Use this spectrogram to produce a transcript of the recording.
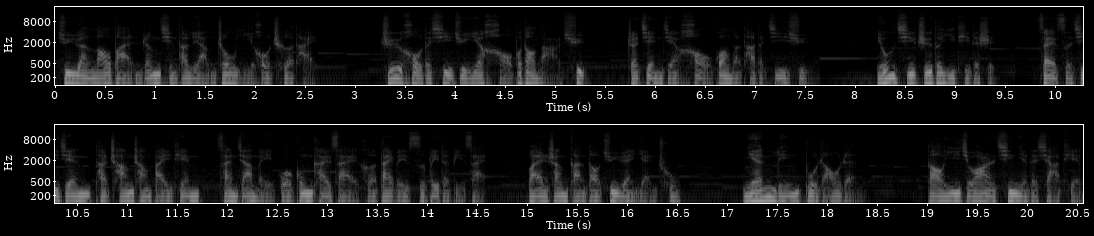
剧院老板仍请他两周以后撤台。之后的戏剧也好不到哪儿去。这渐渐耗光了他的积蓄。尤其值得一提的是，在此期间，他常常白天参加美国公开赛和戴维斯杯的比赛，晚上赶到剧院演出。年龄不饶人。到一九二七年的夏天，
